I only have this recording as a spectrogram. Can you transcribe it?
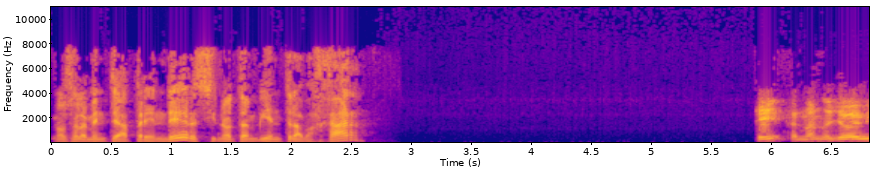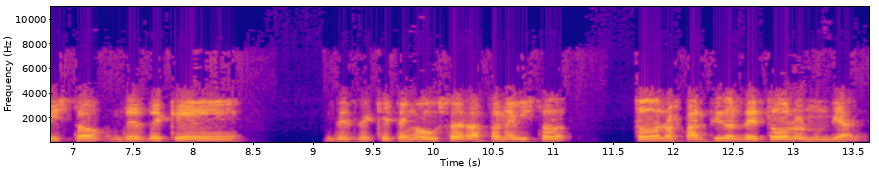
no solamente aprender, sino también trabajar? Sí, Fernando, yo he visto desde que desde que tengo uso de razón he visto todos los partidos de todos los mundiales.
